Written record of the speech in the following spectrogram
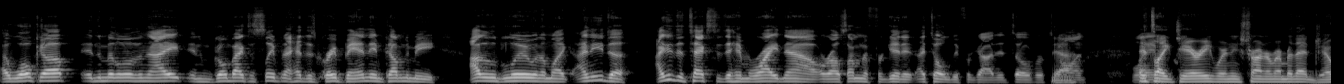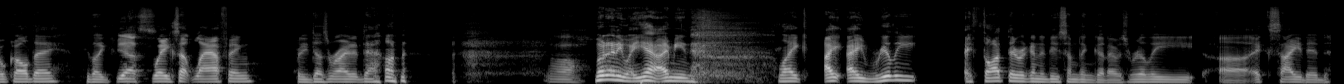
I woke up in the middle of the night and going back to sleep, and I had this great band name come to me out of the blue, and I'm like, I need to, I need to text it to him right now, or else I'm gonna forget it. I totally forgot. It's over. It's Yeah. gone. It's like Jerry when he's trying to remember that joke all day. He like yes. wakes up laughing, but he doesn't write it down. Oh, But anyway, yeah, I mean, like I I really I thought they were to do something good. I was really uh excited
